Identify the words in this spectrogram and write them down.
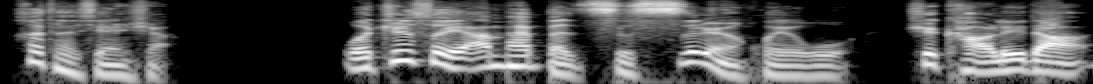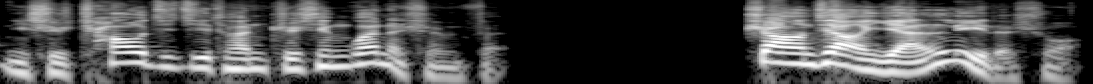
赫特先生，我之所以安排本次私人会晤。是考虑到你是超级集团执行官的身份，上将严厉地说：“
